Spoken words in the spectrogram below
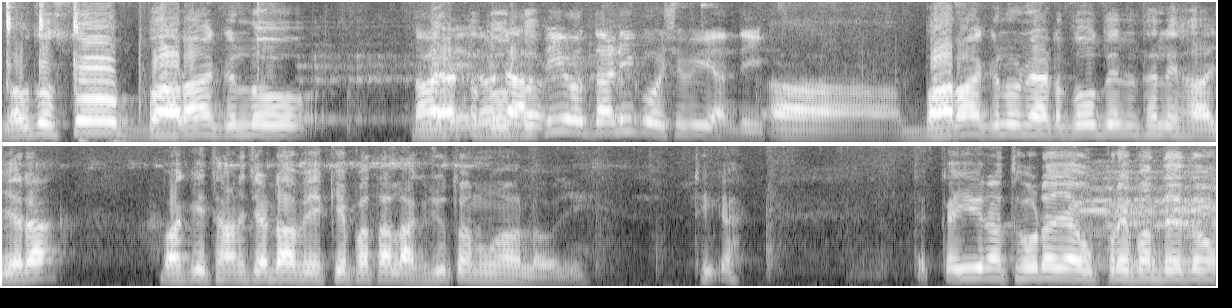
ਲਓ ਦੋਸਤੋ 12 ਕਿਲੋ ਤੁਹਾਡੇ ਤੋਂ ਡਰਦੀ ਉਦਾਂ ਨਹੀਂ ਕੁਝ ਵੀ ਆਂਦੀ। ਆ 12 ਕਿਲੋ ਨੈਟ ਦੁੱਧ ਦੇ ਥੱਲੇ ਹਾਜ਼ਰ ਆ। ਬਾਕੀ ਥਣ ਚੱਡਾ ਵੇਖ ਕੇ ਪਤਾ ਲੱਗ ਜੂ ਤੁਹਾਨੂੰ ਆ ਲਓ ਜੀ। ਠੀਕ ਆ? ਤੇ ਕਈ ਵਾਰ ਥੋੜਾ ਜਿਹਾ ਉੱਪਰੇ ਬੰਦੇ ਤੋਂ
